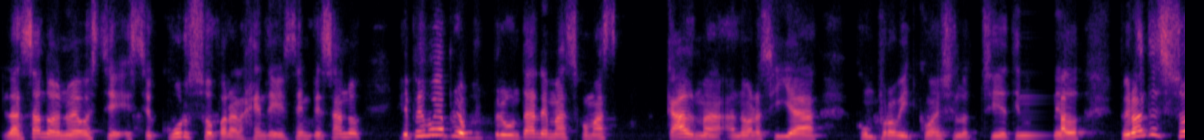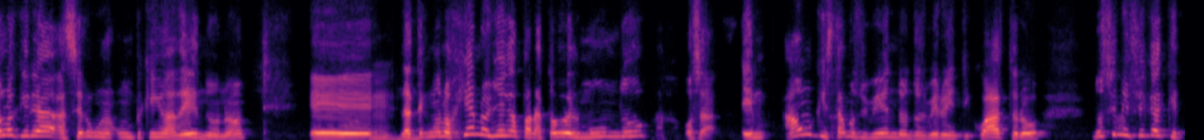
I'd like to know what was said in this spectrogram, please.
lanzando de nuevo este, este curso para la gente que está empezando. Después voy a pre- preguntarle más con más calma a Nora si ya compró Bitcoin, si, lo- si ya tiene. Pero antes solo quería hacer un, un pequeño adendo, ¿no? Eh, La Ujú. tecnología no llega para todo el mundo, o sea, en- aunque estamos viviendo en 2024, no significa que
